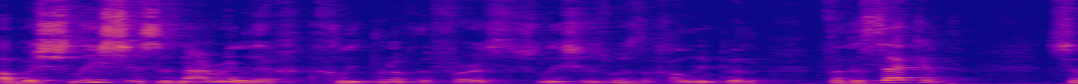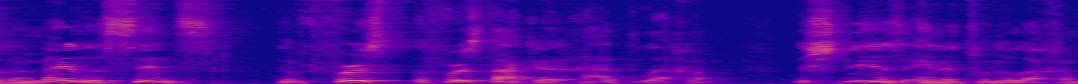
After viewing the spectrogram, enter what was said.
Uh, a shlishis is not really a chalipin of the first. Shlishis was a chalipin for the second. So the mela since the first the first taka had lechem, the shnia is ena tuna lechem,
